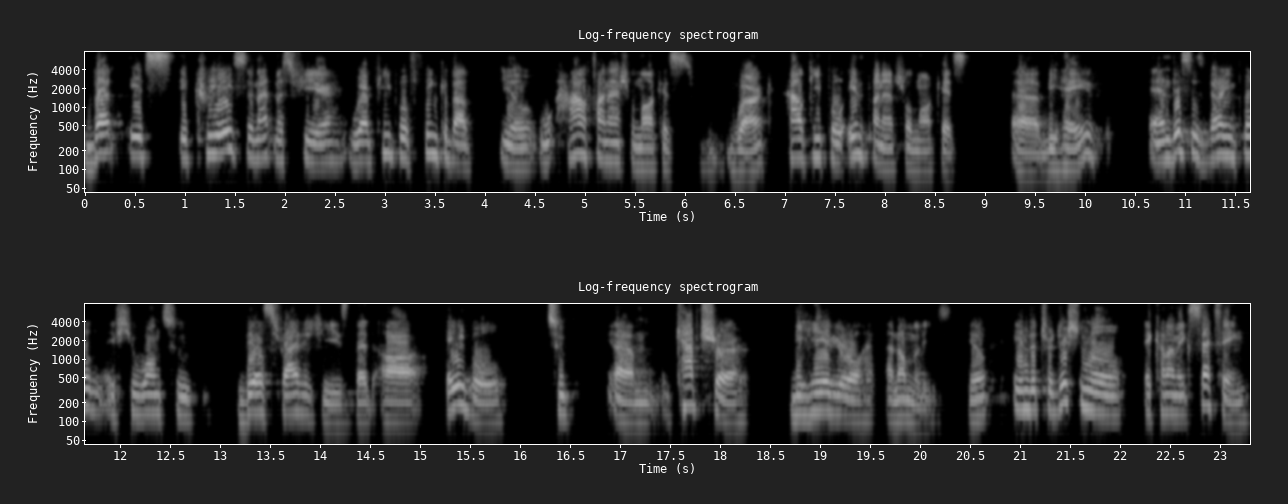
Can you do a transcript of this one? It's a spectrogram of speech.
but it's it creates an atmosphere where people think about you know how financial markets work, how people in financial markets uh, behave, and this is very important if you want to build strategies that are able to um, capture behavioral anomalies. You know, in the traditional economic setting,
